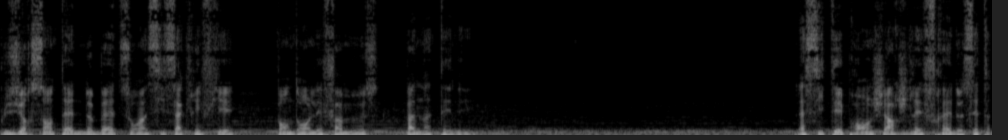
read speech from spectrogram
Plusieurs centaines de bêtes sont ainsi sacrifiées pendant les fameuses Panathénées. La cité prend en charge les frais de cette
